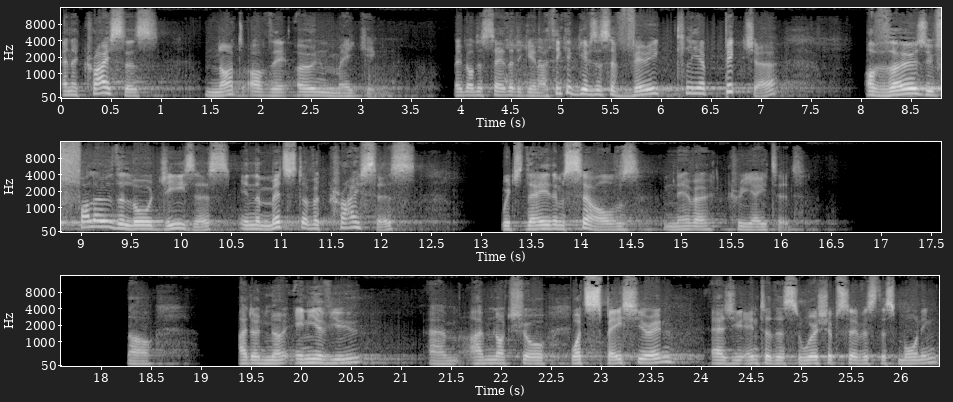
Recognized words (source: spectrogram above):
And a crisis not of their own making. Maybe I'll just say that again. I think it gives us a very clear picture of those who follow the Lord Jesus in the midst of a crisis which they themselves never created. Now, I don't know any of you. Um, I'm not sure what space you're in as you enter this worship service this morning.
